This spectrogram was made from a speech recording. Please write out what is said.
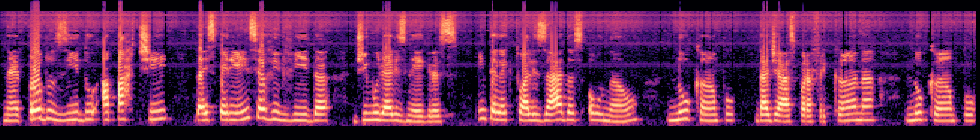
né, produzido a partir da experiência vivida de mulheres negras, intelectualizadas ou não, no campo da diáspora africana, no campo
